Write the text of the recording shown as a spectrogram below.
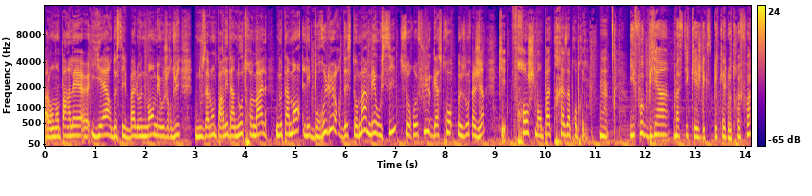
Alors on en parlait euh, hier de ces ballonnements, mais aujourd'hui nous allons parler d'un autre mal, notamment les brûlures d'estomac, mais aussi ce reflux gastro-œsophagien qui est franchement pas très approprié. Hmm. Il faut bien mastiquer, je l'expliquais l'autre fois,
